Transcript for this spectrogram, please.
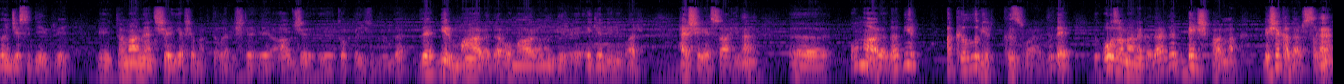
öncesi devri. E, tamamen şey yaşamaktalar işte e, avcı e, toplayıcı durumda ve bir mağarada o mağaranın bir e, egemeni var her şeye sahip. Evet. e, o mağarada bir akıllı bir kız vardı ve o zamana kadar da beş parmak, beşe kadar sayı Evet.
